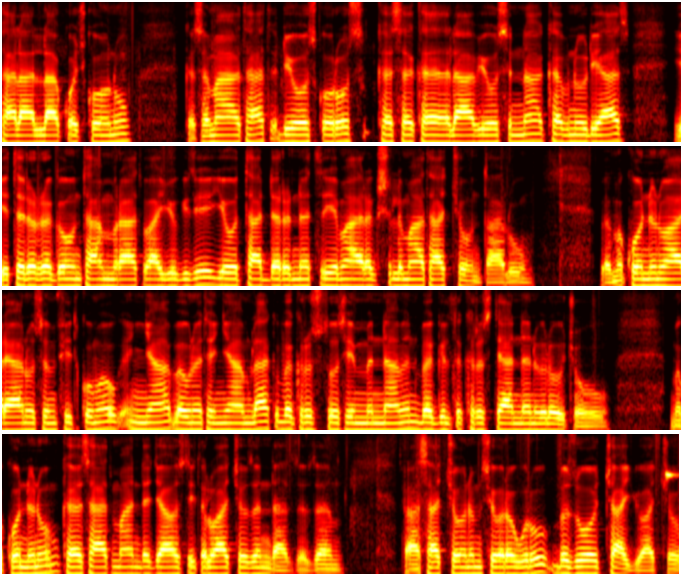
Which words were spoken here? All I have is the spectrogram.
ታላላቆች ከሆኑ ከሰማዕታት ዲዮስቆሮስ ከሰከላቢዮስና ከብኑዲያስ የተደረገውን ታምራት ባዩ ጊዜ የወታደርነት የማዕረግ ሽልማታቸውን ጣሉ። በመኮንኑ አርያኖስም ፊት ቁመው እኛ በእውነተኛ አምላክ በክርስቶስ የምናምን በግልጥ ክርስቲያን ነን ብለው ጮኹ። መኮንኑም ከእሳት ማንደጃ ውስጥ ይጥሏቸው ዘንድ አዘዘ። ራሳቸውንም ሲወረውሩ ብዙዎች አዩአቸው።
